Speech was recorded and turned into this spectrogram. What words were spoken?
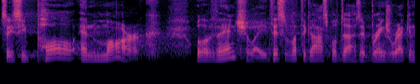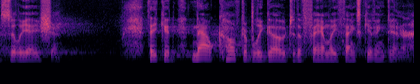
So you see, Paul and Mark will eventually, this is what the gospel does it brings reconciliation. They could now comfortably go to the family Thanksgiving dinner.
